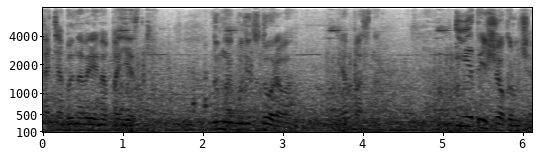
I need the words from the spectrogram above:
Хотя бы на время поездки. Думаю, будет здорово. И опасно. И это еще круче.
